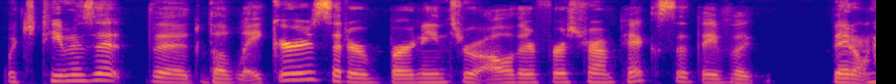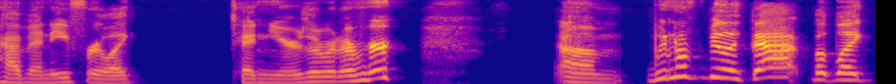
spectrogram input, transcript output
which team is it? The, the Lakers that are burning through all their first round picks that they've like, they don't have any for like 10 years or whatever. Um, we don't have to be like that, but like,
